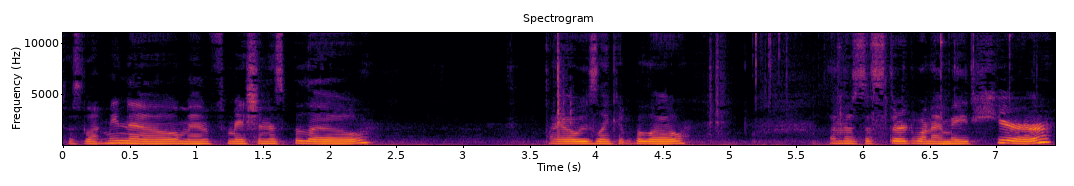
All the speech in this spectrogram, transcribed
Just let me know. My information is below. I always link it below. And there's this third one I made here.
